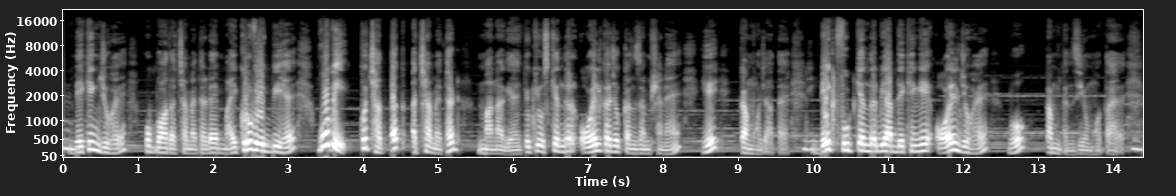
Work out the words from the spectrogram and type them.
हम्म। बेकिंग जो है वो बहुत अच्छा मेथड है। माइक्रोवेव भी है। वो भी कुछ हद तक अच्छा मेथड माना गया है क्योंकि उसके अंदर ऑयल का जो कंजम्पशन है ये कम हो जाता है। बेक्ड फ़ूड के अंदर भी आप देखेंगे ऑयल जो है वो कम कंज्यूम होता है। हम्म।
